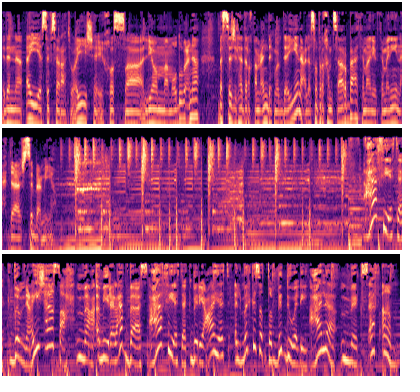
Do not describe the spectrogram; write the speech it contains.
إذا أي استفسارات وأي شيء يخص اليوم موضوعنا بس سجل هذا الرقم عندك مبدئيا على صفر خمسة أربعة ثمانية وثمانين أحداش سبعمية. عافيتك ضمن عيشها صح مع أميرة العباس. عافيتك برعاية المركز الطبي الدولي على ميكس أف أم.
